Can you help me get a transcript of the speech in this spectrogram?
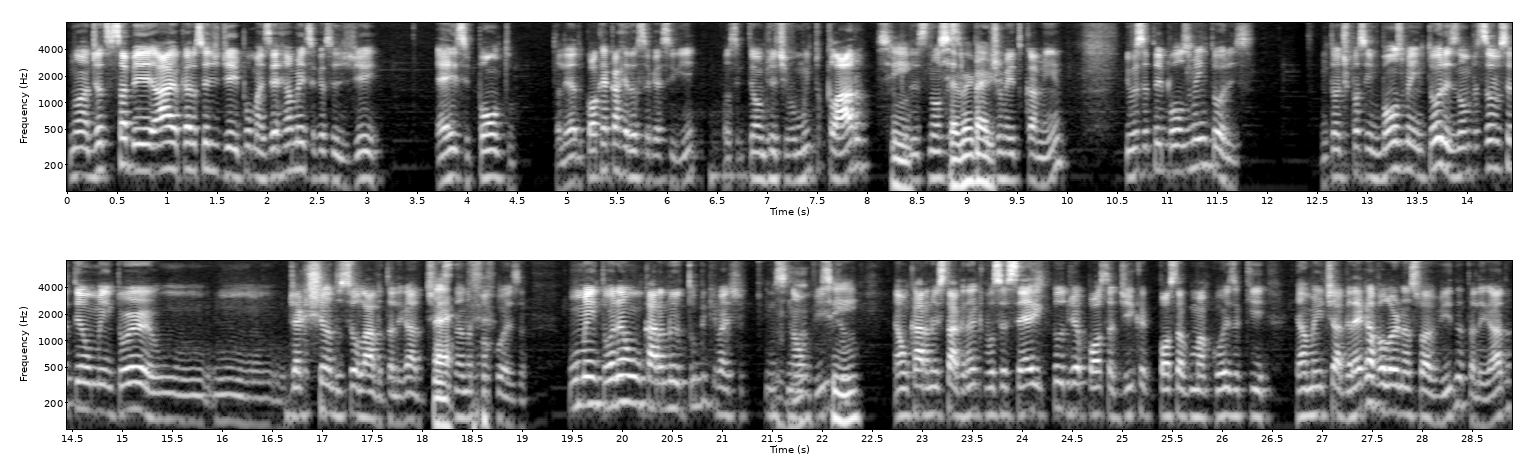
Não adianta você saber, ah, eu quero ser DJ, pô, mas é realmente você quer ser DJ? É esse ponto, tá ligado? Qual que é a carreira que você quer seguir? Você tem que ter um objetivo muito claro, Sim, porque senão isso você é se verdade. perde no meio do caminho. E você tem bons mentores. Então, tipo assim, bons mentores, não precisa você ter um mentor, um, um Jack Chan do seu lado, tá ligado? Te É. ensinando alguma coisa. Um mentor é um cara no YouTube que vai te ensinar um vídeo. Sim. É um cara no Instagram que você segue, que todo dia posta dica, que posta alguma coisa que realmente agrega valor na sua vida, tá ligado?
